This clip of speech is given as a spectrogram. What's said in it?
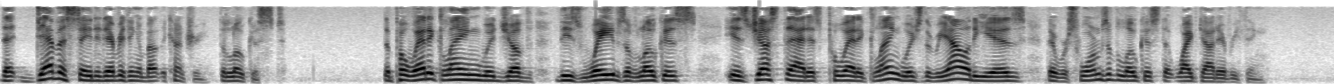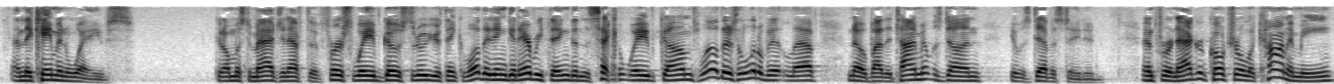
that devastated everything about the country the locust. The poetic language of these waves of locusts is just that it's poetic language. The reality is there were swarms of locusts that wiped out everything. And they came in waves. You can almost imagine after the first wave goes through, you're thinking, well, they didn't get everything. Then the second wave comes. Well, there's a little bit left. No, by the time it was done, it was devastated. And for an agricultural economy,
